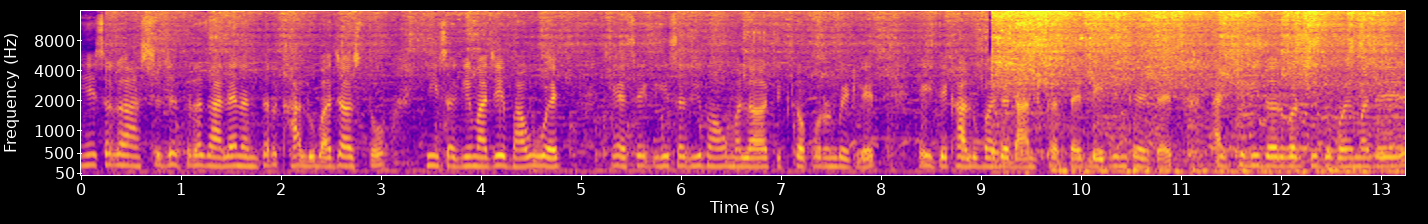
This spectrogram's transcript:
हे सगळं हास्यजत्रा झाल्यानंतर खालूबाजा असतो. ही सगळी माझे भाऊ आहेत. हे असे ही सगळी भाऊ मला टिकटॉकवरून भेटले आहेत हे इथे खालूबाजा डान्स करतायत लेझिम खेळत आहेत ॲक्च्युली दरवर्षी दुबईमध्ये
